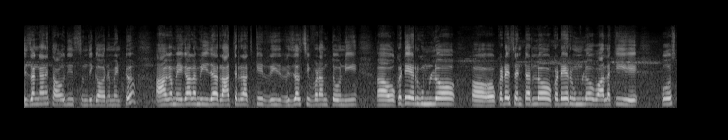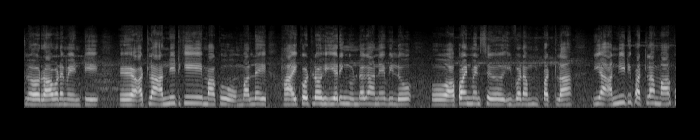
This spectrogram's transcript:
నిజంగానే తావుదీస్తుంది గవర్నమెంట్. ఆగమేఘాల మీద రాత్రి రాత్రికి రి రిజల్ట్స్ ఇవ్వడంతో ఒకటే రూమ్లో ఒకటే సెంటర్లో ఒకటే రూమ్లో వాళ్ళకి పోస్ట్లో రావడం ఏంటి? అట్లా అన్నిటికీ మాకు మళ్ళీ హైకోర్టులో హియరింగ్ ఉండగానే వీళ్ళు అపాయింట్మెంట్స్ ఇవ్వడం పట్ల ఈ అన్నిటి పట్ల మాకు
